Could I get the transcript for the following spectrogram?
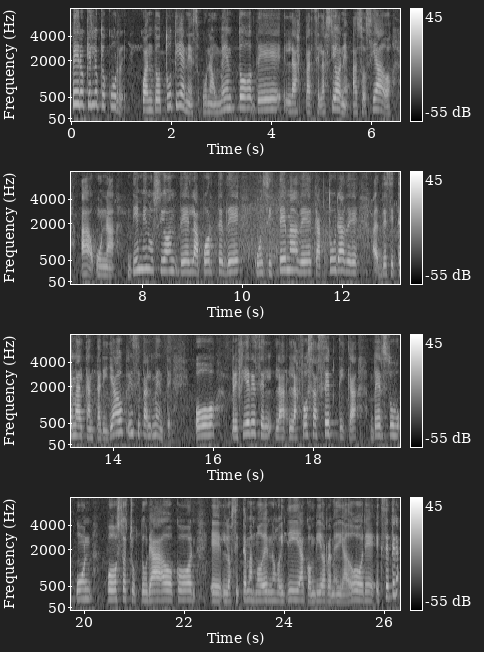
Pero, ¿qué es lo que ocurre? Cuando tú tienes un aumento de las parcelaciones asociados a una disminución del aporte de un sistema de captura de, sistema alcantarillado principalmente, o prefieres la, fosa séptica versus un pozo estructurado con eh, los sistemas modernos hoy día, con bioremediadores, etcétera,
